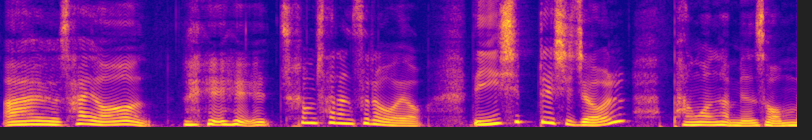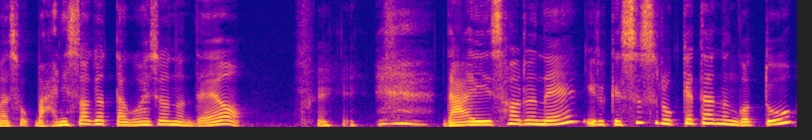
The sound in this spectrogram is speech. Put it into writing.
아유 사연 참 사랑스러워요. 근데 20대 시절 방황하면서 엄마 속 많이 썩였다고 하셨는데요. 나이 서른에 이렇게 스스로 깨닫는 것도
